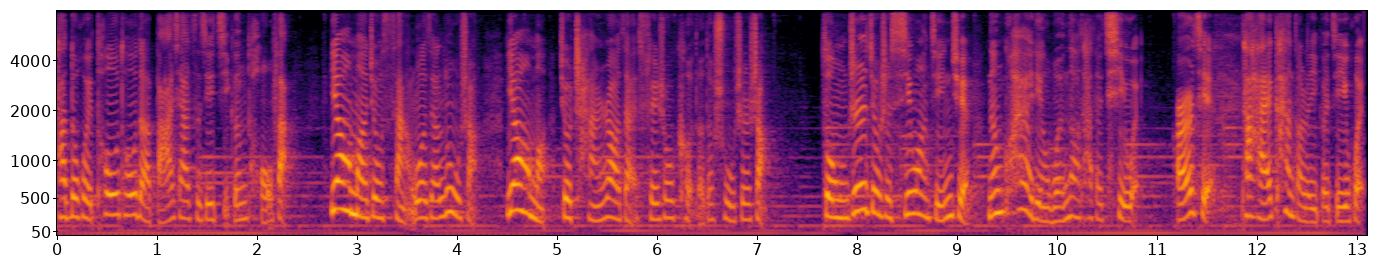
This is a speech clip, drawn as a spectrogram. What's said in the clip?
她都会偷偷地拔下自己几根头发，要么就散落在路上，要么就缠绕在随手可得的树枝上。总之就是希望警犬能快点闻到它的气味。而且他还看到了一个机会，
